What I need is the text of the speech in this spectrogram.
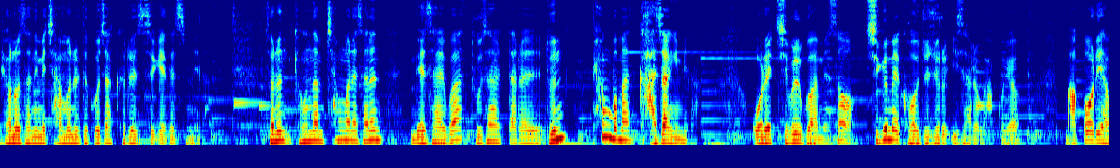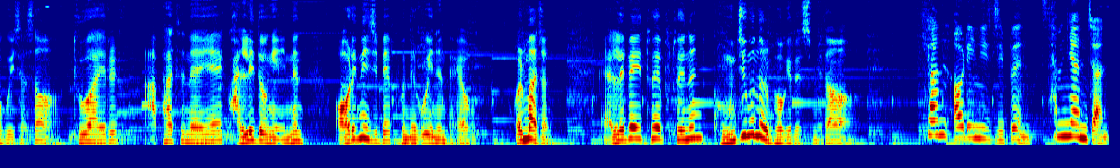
변호사님의 자문을 듣고자 글을 쓰게 됐습니다. 저는 경남 창원에 사는 4살과 2살 딸을 둔 평범한 가장입니다. 올해 집을 구하면서 지금의 거주지로 이사를 왔고요. 맞벌이하고 있어서 두 아이를 아파트 내의 관리동에 있는 어린이집에 보내고 있는데요. 얼마 전 엘리베이터에 붙어 있는 공지문을 보게 됐습니다. 현 어린이집은 3년 전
